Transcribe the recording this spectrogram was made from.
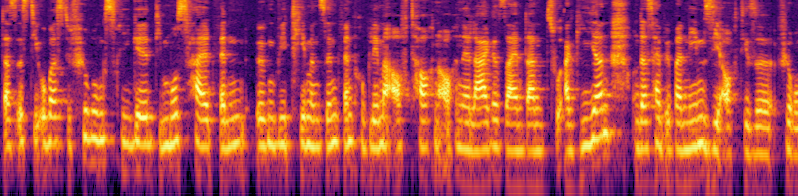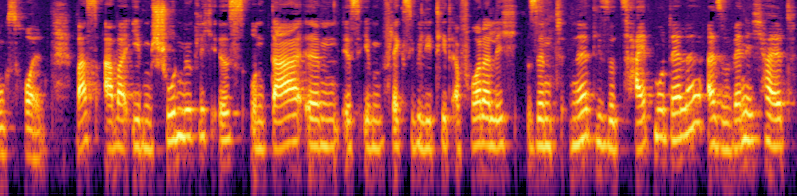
das ist die oberste Führungsriege, die muss halt, wenn irgendwie Themen sind, wenn Probleme Probleme auftauchen, auch in der Lage sein, dann zu agieren. Und deshalb übernehmen sie auch diese Führungsrollen. Was aber eben schon möglich ist, und da ähm, ist eben Flexibilität erforderlich, sind ne, diese Zeitmodelle. Also wenn ich halt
